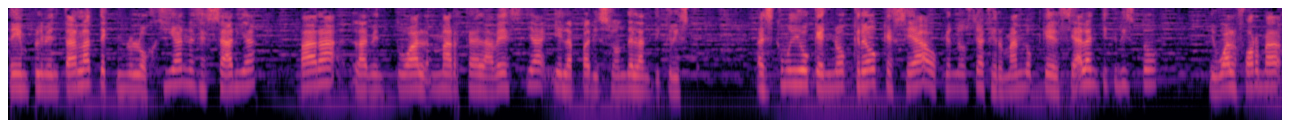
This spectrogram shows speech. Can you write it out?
de implementar la tecnología necesaria para la eventual marca de la bestia y la aparición del anticristo. Así como digo que no creo que sea o que no esté afirmando que él sea el anticristo, de igual forma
